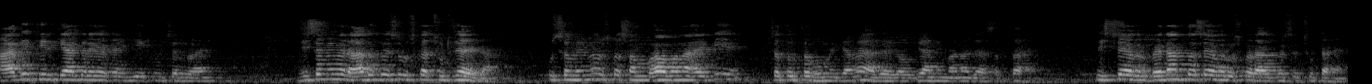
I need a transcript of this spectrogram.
आगे फिर क्या करेगा, कहीं, ये क्यों चल रहा है? जिस समय में राग द्वेष उसका छूट जाएगा, उस समय में उसका संभावना है कि चतुर्थ भूमिका में आ जाएगा ज्ञानी माना जा सकता है। निश्चय अगर वेदांत से अगर उसको राग द्वेष छूटा है,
